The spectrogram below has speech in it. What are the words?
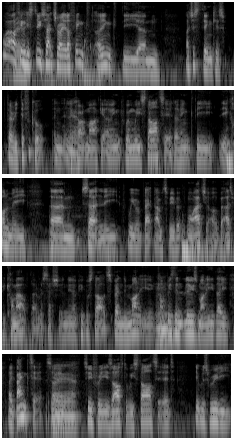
Well, I think it's too saturated. I think I think the um, I just think it's very difficult in, in the Yeah. current market. I think when we started, I think the the economy um, certainly we were able to be a bit more agile. But as we come out of that recession, you know, people started spending money. Mm. Companies didn't lose money; they they banked it. So yeah, yeah, two three years after we started. It was really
